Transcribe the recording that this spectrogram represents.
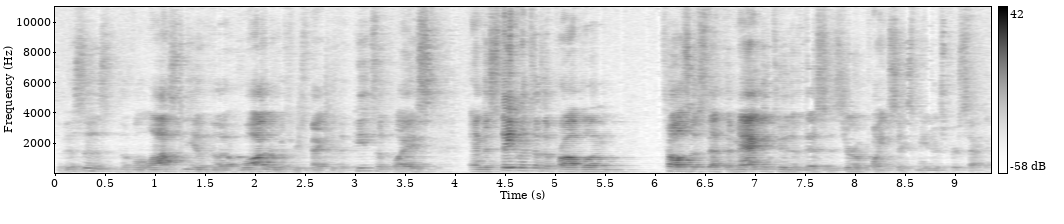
so this is the velocity of the water with respect to the pizza place, and the statement of the problem tells us that the magnitude of this is 0.6 meters per second.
